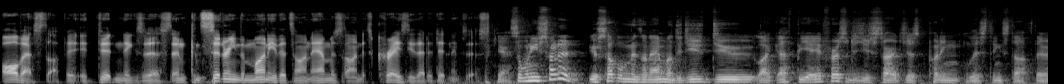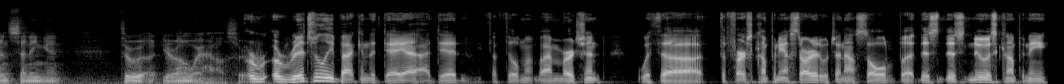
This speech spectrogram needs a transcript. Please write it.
all that stuff, it, it didn't exist. And considering the money that's on Amazon, it's crazy that it didn't exist. Yeah. So when you started your supplements on Amazon, did you do like FBA first, or did you start just putting listing stuff there and sending it through your own warehouse? Or? Originally, back in the day, I, I did fulfillment by merchant with uh, the first company I started, which I now sold. But this this newest company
